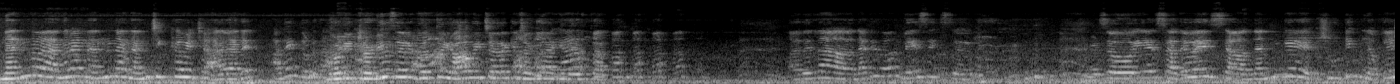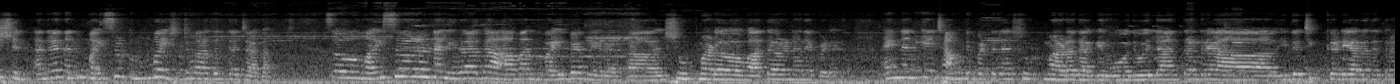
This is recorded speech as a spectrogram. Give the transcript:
ನನ್ನ ಅಂದ್ರೆ ನನ್ನ ನನ್ನ ಚಿಕ್ಕ ವಿಚಾರ ಅದೇ ಅದೇ ದೊಡ್ಡ ನೋಡಿ ಪ್ರೊಡ್ಯೂಸರ್ ಗೊತ್ತು ಯಾವ ವಿಚಾರಕ್ಕೆ ಜಗಳ ಆಗಿದೆ ಅಂತ. ಅದೆಲ್ಲ that is all basics so yes otherwise ನನಗೆ ಶೂಟಿಂಗ್ ಲೊಕೇಶನ್ ಅಂದರೆ ನನಗೆ ಮೈಸೂರು ತುಂಬ ಇಷ್ಟವಾದಂಥ ಜಾಗ. ಸೊ ಮೈಸೂರಿನಲ್ಲಿರುವಾಗ ಆ ಒಂದು ವೈಬೇ ಬೇರೆ. ಅಲ್ಲಿ ಶೂಟ್ ಮಾಡೋ ವಾತಾವರಣನೇ ಬೇರೆ. ಆ್ಯಂಡ್ ನನಗೆ ಚಾಮುಂಡಿ ಬೆಟ್ಟದ ಶೂಟ್ ಮಾಡೋದಾಗಿರ್ಬೋದು, ಇಲ್ಲ ಅಂತಂದರೆ ಇದು ಚಿಕ್ಕಡಿಯಾರದ ಹತ್ರ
